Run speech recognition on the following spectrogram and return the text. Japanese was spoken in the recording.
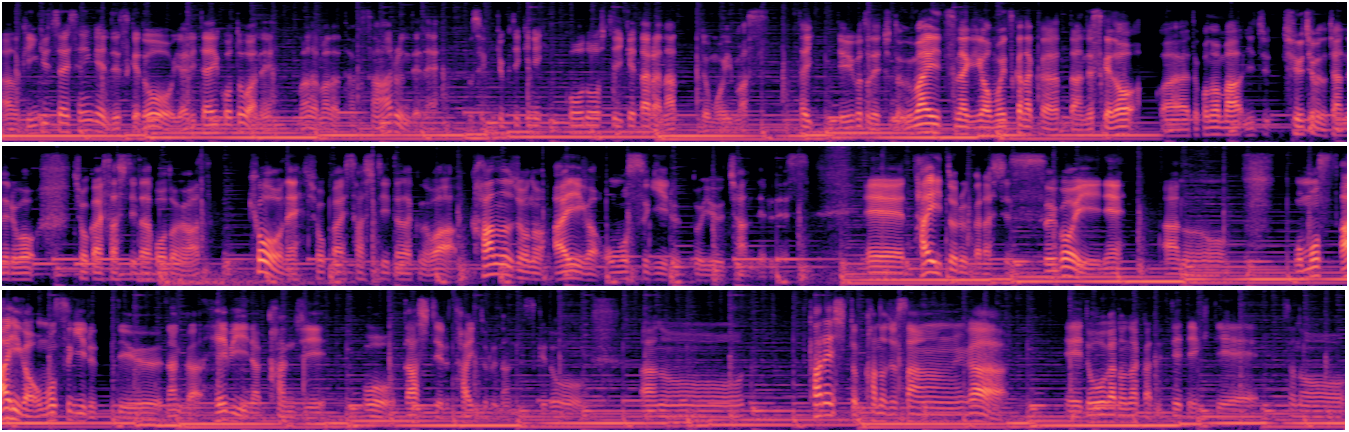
あの緊急事態宣言ですけど、やりたいことはね、まだまだたくさんあるんでね、積極的に行動していけたらなって思います。はい。ということで、ちょっとうまいつなぎが思いつかなかったんですけど、このまま YouTube のチャンネルを紹介させていただこうと思います。今日ね、紹介させていただくのは、彼女の愛が重すぎるというチャンネルです。えー、タイトルからしてすごいね、あのー重す愛が重すぎるっていうなんかヘビーな感じを出してるタイトルなんですけどあのー、彼氏と彼女さんが、えー、動画の中で出てきてその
